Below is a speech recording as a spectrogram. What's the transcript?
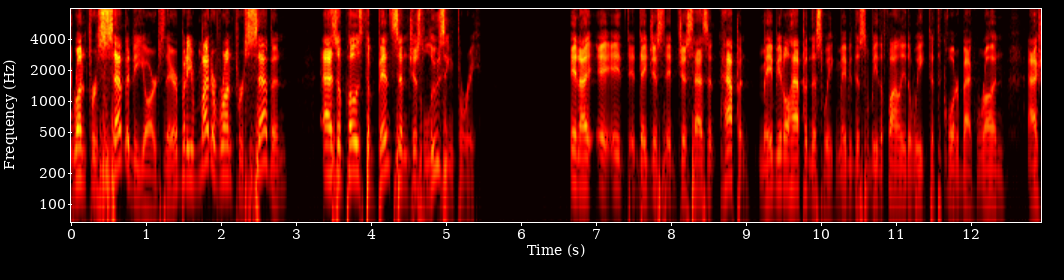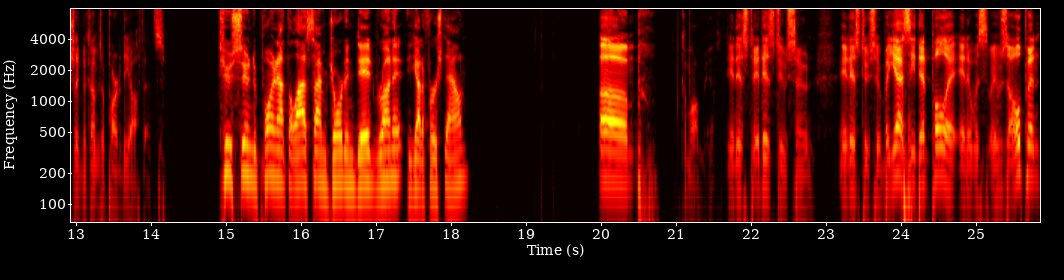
run for 70 yards there, but he might have run for seven, as opposed to Benson just losing three. And I, it, it, they just, it just hasn't happened. Maybe it'll happen this week. Maybe this will be the finally the week that the quarterback run actually becomes a part of the offense. Too soon to point out the last time Jordan did run it, he got a first down. Um, come on, man. It is it is too soon. It is too soon. But yes, he did pull it, and it was it was open.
